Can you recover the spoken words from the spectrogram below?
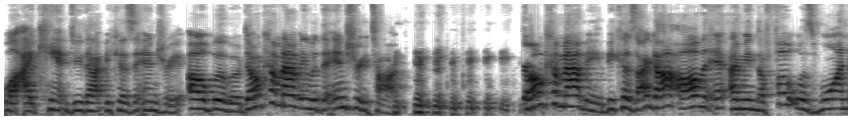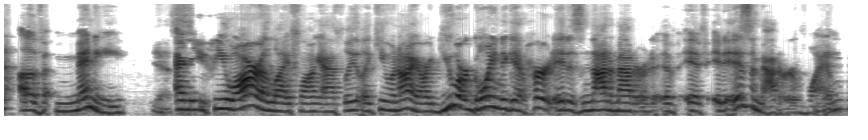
well, I can't do that because of injury. Oh, boo boo, don't come at me with the injury talk. don't come at me because I got all the, I mean, the foot was one of many. Yes. And if you are a lifelong athlete like you and I are, you are going to get hurt. It is not a matter of if, it is a matter of when.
